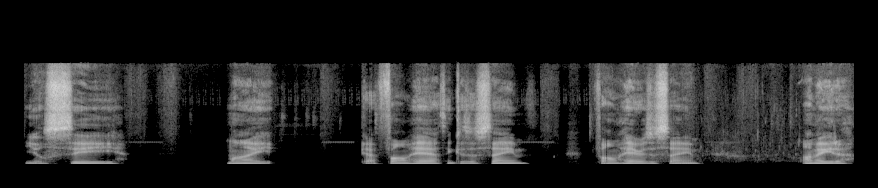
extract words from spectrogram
you'll see my yeah, farm here, I think is the same. Farm here is the same. I made a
